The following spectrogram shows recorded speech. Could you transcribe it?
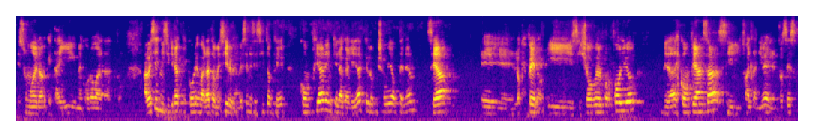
es un modelador que está ahí y me cobró barato. A veces ni siquiera que cobres barato me sirve, a veces necesito que confiar en que la calidad que lo que yo voy a obtener sea eh, lo que espero. Y si yo veo el portfolio, me da desconfianza si falta nivel. Entonces,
